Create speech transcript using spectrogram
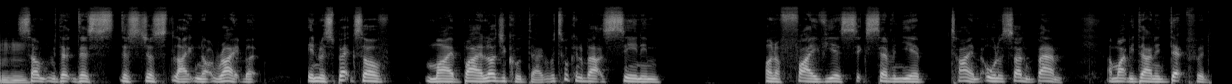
Mm-hmm. some that that's that's just like not right. But in respects of my biological dad, we're talking about seeing him on a five year, six, seven year time. All of a sudden, bam, I might be down in Deptford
